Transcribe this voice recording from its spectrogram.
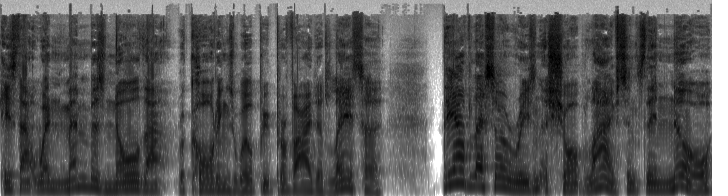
is that when members know that recordings will be provided later, they have less of a reason to show up live since they know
